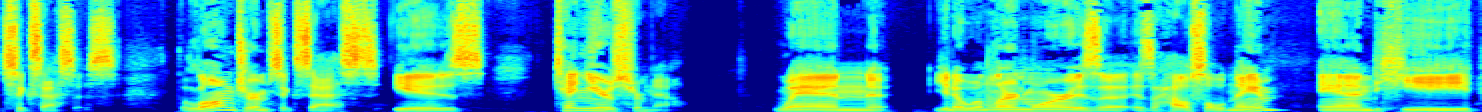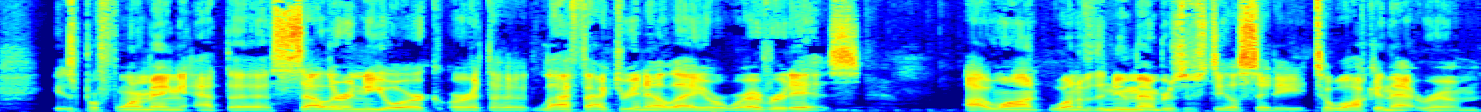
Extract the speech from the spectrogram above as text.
successes. The long term success is 10 years from now when, you know, when Learnmore is a, is a household name and he is performing at the cellar in New York or at the Laugh Factory in LA or wherever it is. I want one of the new members of Steel City to walk in that room,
